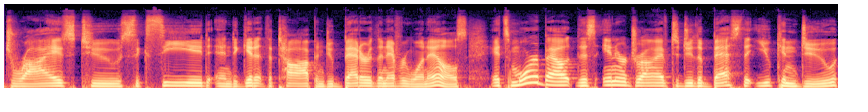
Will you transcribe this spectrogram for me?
drives to succeed and to get at the top and do better than everyone else. It's more about this inner drive to do the best that you can do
